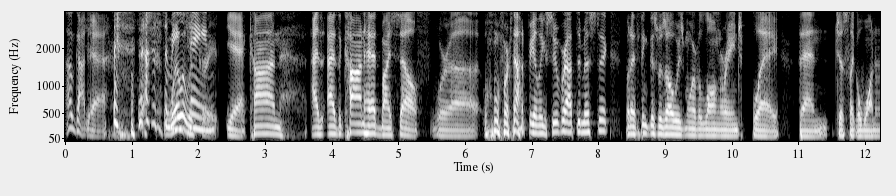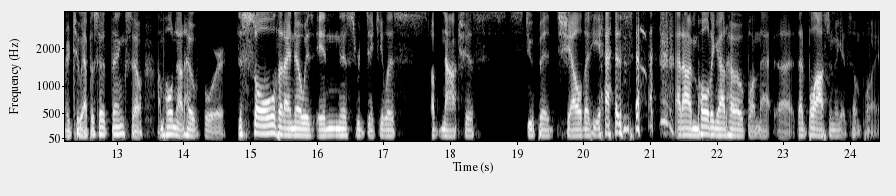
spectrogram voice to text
Oh God. Yeah, That's just to Willa was maintain. great. Yeah, Con. as as a con head myself, we're uh, we're not feeling super optimistic, but I think this was always more of a long range play than just like a one or two episode thing. So I'm holding out hope for the soul that I know is in this ridiculous, obnoxious, stupid shell that he has, and I'm holding out hope on that uh, that blossoming at some point.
